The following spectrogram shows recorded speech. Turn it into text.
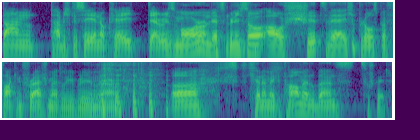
Dann habe ich gesehen, okay, there is more. Und jetzt bin ich so, oh shit, wäre ich bloß bei fucking Thrash Metal geblieben. Ja. äh, I make Power Metal Band? Ist Zu spät.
